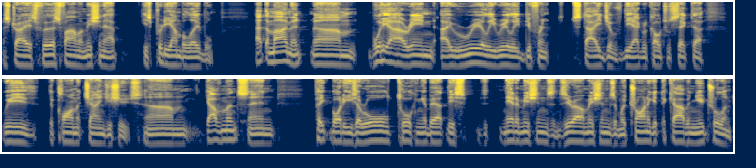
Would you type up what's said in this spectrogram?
Australia's first farm emissions app is pretty unbelievable. At the moment, um, we are in a really, really different stage of the agricultural sector with the climate change issues. Um, governments and peak bodies are all talking about this net emissions and zero emissions, and we're trying to get to carbon neutral and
